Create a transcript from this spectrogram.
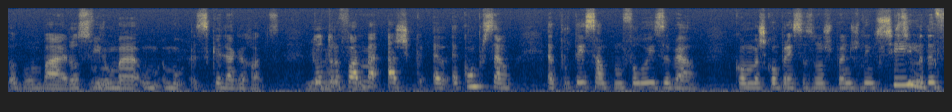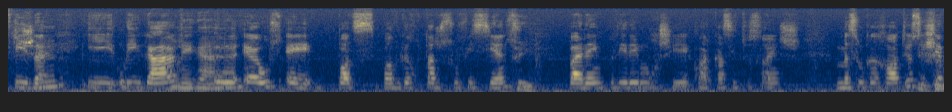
a bombar, ou se vir uma, uma- se calhar garrote. De outra Garrote, forma, acho que a, a compressão, a proteção, como falou a Isabel, com umas compressas, uns panos limpos por Sim, cima da ferida e ligar, ligar. eh, é, é, pode, pode garrotar o suficiente Sim, para impedir a hemorragia. É claro que há situações, mas o garrote, eu sei que é-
